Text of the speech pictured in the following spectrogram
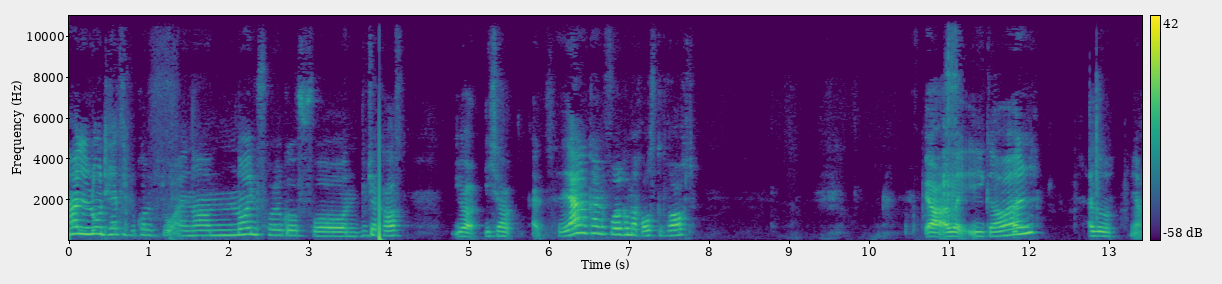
Hallo und herzlich willkommen zu einer neuen Folge von Büchercast. Ja, ich habe lange keine Folge mehr rausgebracht. Ja, aber egal. Also, ja.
